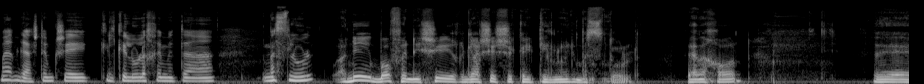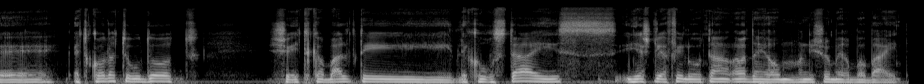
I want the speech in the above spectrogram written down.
מה הרגשתם כשקלקלו לכם את המסלול? אני באופן אישי הרגשתי שקלקלו לי מסלול. זה נכון. ואת כל התעודות שהתקבלתי לקורס טיס, יש לי אפילו אותן עד היום, אני שומר בבית.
